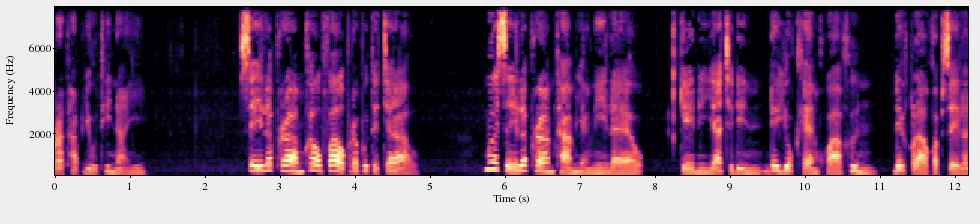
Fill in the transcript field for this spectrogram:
ประทับอยู่ที่ไหน เสลพรามเข้าเฝ้าพระพุทธเจ้า เมื่อเสลพรามถามอย่างนี้แล้ว เกนิยชดินได้ยกแขนขวาขึ้น ได้กล่าวกับเสล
